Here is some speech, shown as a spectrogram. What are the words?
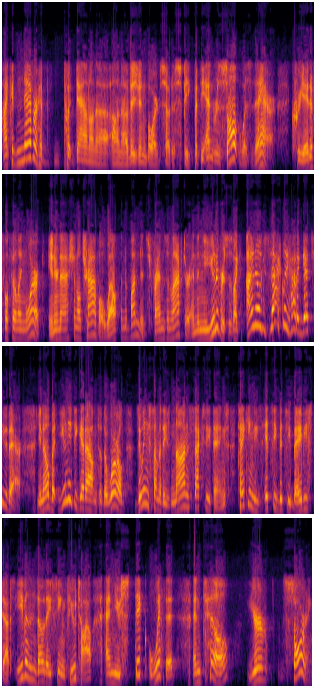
I could never have put down on a on a vision board, so to speak, but the end result was there creative, fulfilling work, international travel, wealth and abundance, friends and laughter. And then the universe is like, I know exactly how to get you there, you know, but you need to get out into the world doing some of these non-sexy things, taking these itsy bitsy baby steps, even though they seem futile, and you stick with it until you're soaring.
